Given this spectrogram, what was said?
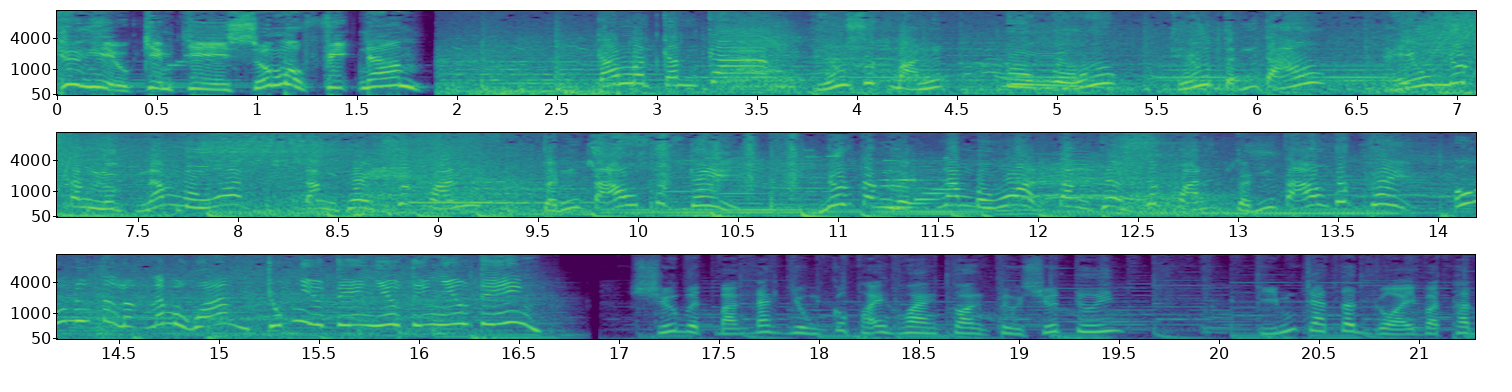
Thương hiệu Kimchi số 1 Việt Nam. Cá mạch canh ca thiếu sức mạnh buồn ngủ thiếu tỉnh táo. Thiếu nước tăng lực number one tăng thêm sức mạnh tỉnh táo tức thì nước tăng lực number one tăng thêm sức mạnh tỉnh táo tức thì Uống nước tăng lực number one, trúng nhiều tiền, nhiều tiền, nhiều tiền. Sữa bịch bạn đang dùng có phải hoàn toàn từ sữa tươi? Kiểm tra tên gọi và thành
